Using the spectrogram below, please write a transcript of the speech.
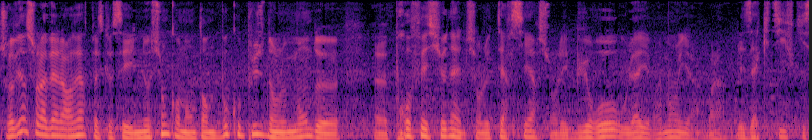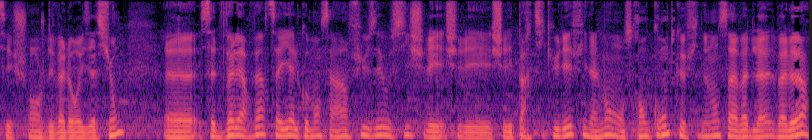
Je reviens sur la valeur verte parce que c'est une notion qu'on entend beaucoup plus dans le monde euh, professionnel, sur le tertiaire, sur les bureaux, où là il y a vraiment il y a, voilà, des actifs qui s'échangent, des valorisations. Euh, cette valeur verte, ça y est, elle commence à infuser aussi chez les, chez, les, chez les particuliers. Finalement, on se rend compte que finalement ça va de la valeur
